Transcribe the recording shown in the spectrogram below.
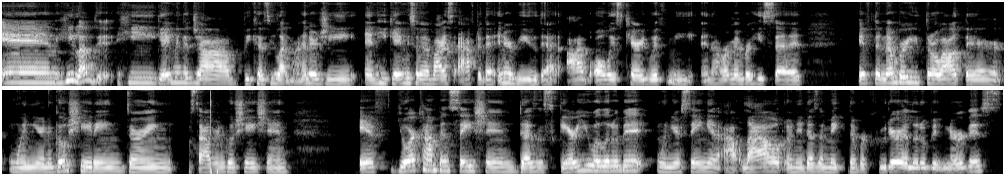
And he loved it. He gave me the job because he liked my energy. And he gave me some advice after that interview that I've always carried with me. And I remember he said, if the number you throw out there when you're negotiating during salary negotiation, if your compensation doesn't scare you a little bit when you're saying it out loud and it doesn't make the recruiter a little bit nervous,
